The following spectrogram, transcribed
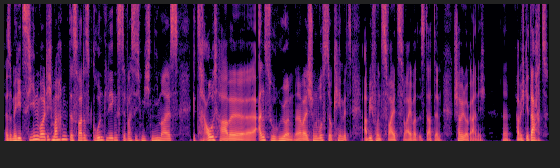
also Medizin wollte ich machen, das war das Grundlegendste, was ich mich niemals getraut habe äh, anzurühren, ne? weil ich schon wusste, okay, mit Abi von 2,2, was ist das denn? Schaffe ich doch gar nicht. Ne? Habe ich gedacht.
